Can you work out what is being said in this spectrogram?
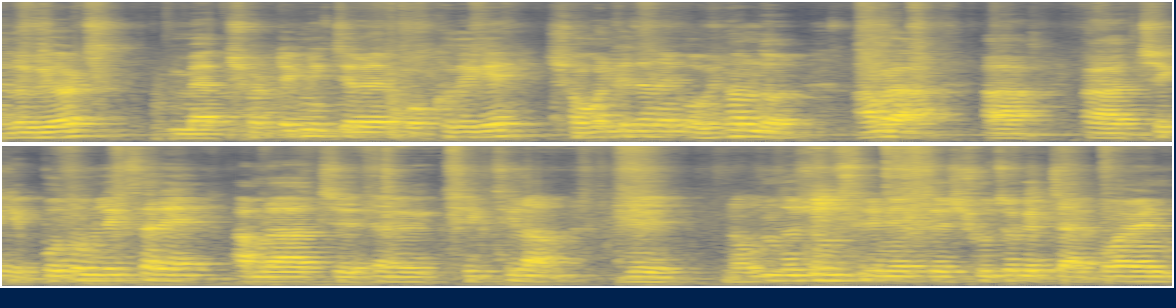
Hello viewers math short technique চ্যানেলের পক্ষ থেকে সকলকে জানাই অভিনন্দন। আমরা হচ্ছে কি প্রথম লেকচারে আমরা শিখছিলাম যে নবম, দশম শ্রেণির যে সূচকের চার পয়েন্ট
